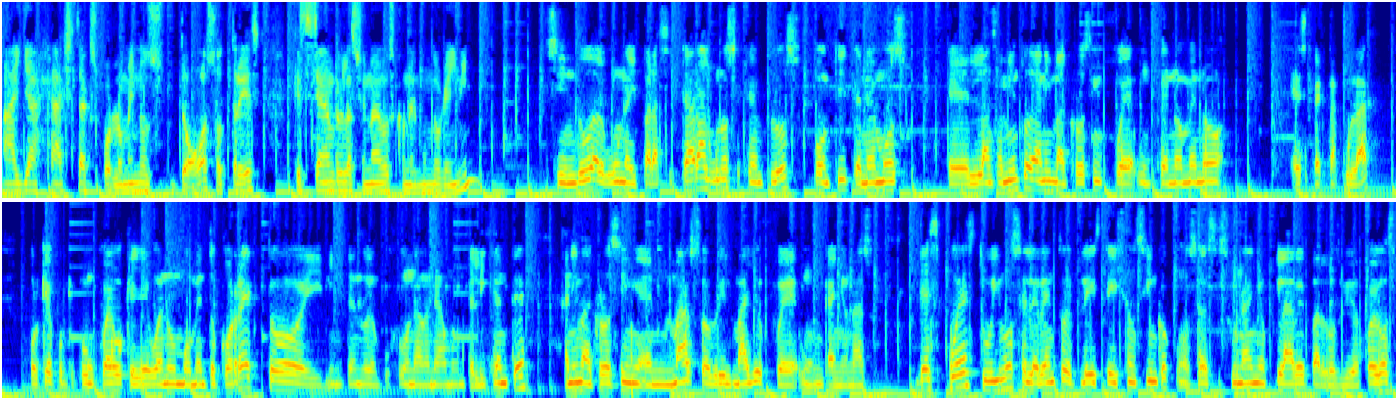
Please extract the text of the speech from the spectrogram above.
haya hashtags por lo menos dos o tres que sean relacionados con el mundo gaming? Sin duda alguna, y para citar algunos ejemplos, Ponti, tenemos el lanzamiento de Animal Crossing fue un fenómeno espectacular. ¿Por qué? Porque fue un juego que llegó en un momento correcto y Nintendo lo empujó de una manera muy inteligente. Animal Crossing en marzo, abril, mayo fue un cañonazo. Después tuvimos el evento de PlayStation 5, como sabes es un año clave para los videojuegos,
